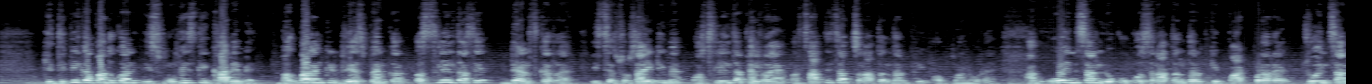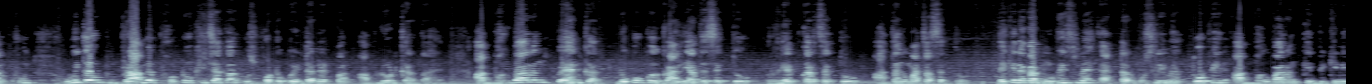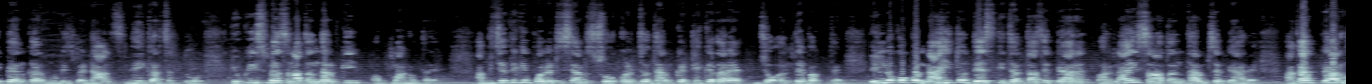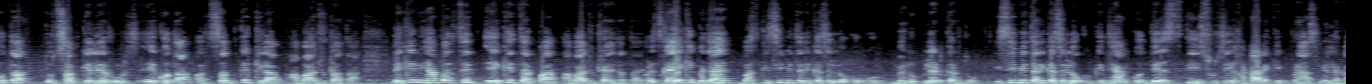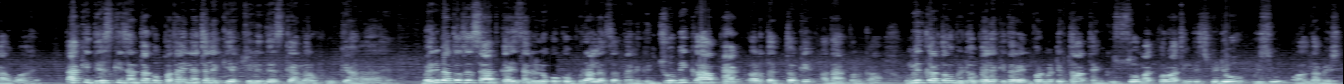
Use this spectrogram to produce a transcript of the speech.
कि दीपिका पादुकोण इस मूवीज़ के गाने में भगवा रंग की ड्रेस पहनकर अश्लीलता से डांस कर रहा है। इससे सोसाइटी में अश्लीलता फैल रहा है और साथ ही साथ सनातन धर्म की अपमान हो रहा है। अब वो इंसान लोगों को सनातन धर्म की पाठ पढ़ा रहा है, जो इंसान खुद विदाउट ब्रा में फ़ोटो खींचाकर, उस फ़ोटो को इंटरनेट पर अपलोड करता है। आप भगवा रंग पहनकर लोगों को गालियाँ दे सकते हो रेप कर सकते हो, आतंक मचा सकते हो। लेकिन अगर मूवीज़ में एक्टर मुस्लिम है तो फिर आप भगवा रंग की बिकिनी पहनकर मूवीज़ में डांस नहीं कर सकते हो, क्योंकि इसमें सनातन धर्म की अपमान होता है। अब बीजेपी की पॉलिटिशियन सो कॉल्ड जो धर्म के ठेकेदार है, जो अंधे भक्त है, इन लोगों को ना ही तो देश की जनता से प्यार है, और ना ही सनातन धर्म से प्यार है। अगर प्यार होता तो सबके लिए रूल्स एक होता, और सबके खिलाफ आवाज़ उठाता। लेकिन यहाँ पर सिर्फ़ एक ही तरफा आवाज़ उठाया जाता है और इसका एक ही वजह है बस किसी भी तरीके से लोगों को मैनुपुलेट कर दो। किसी भी तरीके से लोगों के ध्यान को देश की इशू से हटाने के प्रयास में लगा हुआ है, ताकि देश की जनता को पता ही न चले कि एक्चुअली देश के अंदर हो क्या रहा है। मेरी बातों से शायद कई सारे लोगों को बुरा लग सकता है, लेकिन जो भी कहा फैक्ट और तथ्यों के आधार पर कहा। उम्मीद करता हूँ वीडियो पहले की तरह इन्फॉर्मेटिव था। Thank you so much for watching this video wish you all the best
